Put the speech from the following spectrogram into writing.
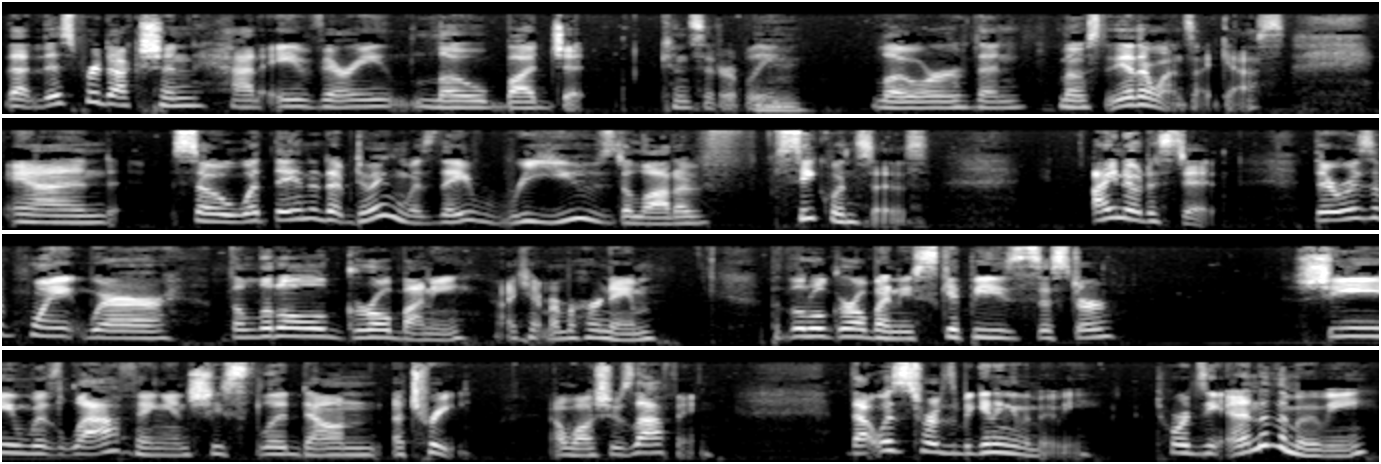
that this production had a very low budget, considerably mm-hmm. lower than most of the other ones, I guess. And so what they ended up doing was they reused a lot of sequences. I noticed it. There was a point where the little girl bunny, I can't remember her name, but the little girl bunny, Skippy's sister, she was laughing and she slid down a tree while she was laughing. That was towards the beginning of the movie. Towards the end of the movie,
